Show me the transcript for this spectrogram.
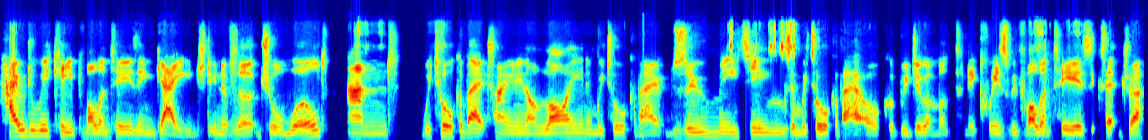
how do we keep volunteers engaged in a virtual world? And we talk about training online and we talk about Zoom meetings and we talk about, oh, could we do a monthly quiz with volunteers, etc.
